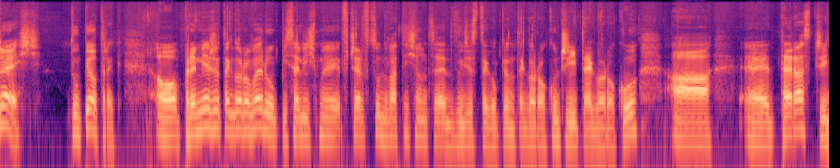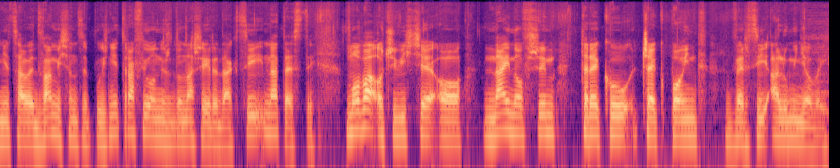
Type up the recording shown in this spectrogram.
Cześć, tu Piotrek. O premierze tego roweru pisaliśmy w czerwcu 2025 roku, czyli tego roku, a e, teraz, czyli niecałe dwa miesiące później, trafił on już do naszej redakcji na testy. Mowa oczywiście o najnowszym treku Checkpoint w wersji aluminiowej.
